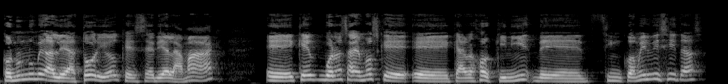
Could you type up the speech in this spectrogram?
con un número aleatorio, que sería la MAC, eh, que, bueno, sabemos que, eh, que a lo mejor de 5.000 visitas,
